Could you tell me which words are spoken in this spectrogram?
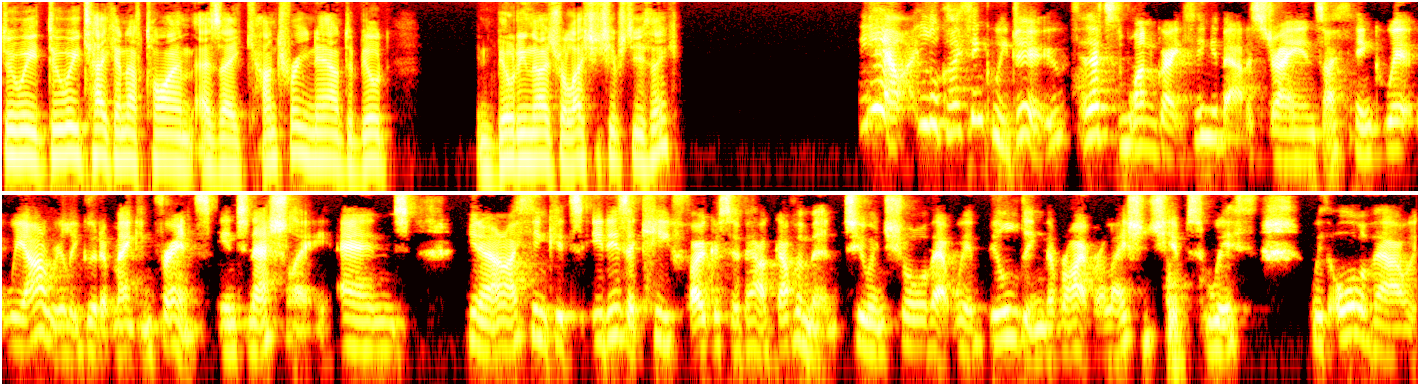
Do we do we take enough time as a country now to build in building those relationships? Do you think? Yeah, look, I think we do. That's one great thing about Australians. I think we we are really good at making friends internationally, and you know, and I think it's it is a key focus of our government to ensure that we're building the right relationships with with all of our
